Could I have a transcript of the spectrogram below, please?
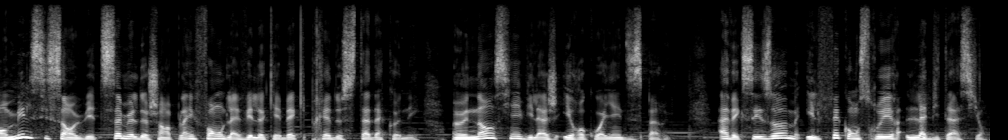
En 1608, Samuel de Champlain fonde la ville de Québec près de Stadaconé, un ancien village iroquoien disparu. Avec ses hommes, il fait construire l'habitation,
